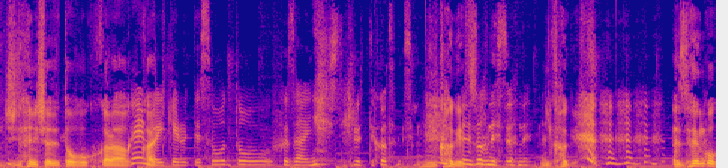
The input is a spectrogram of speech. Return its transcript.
自転車で東北から帰って行けるって相当不在にしてるってことですよね。2ヶ月。そうですよね。2ヶ月。全国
